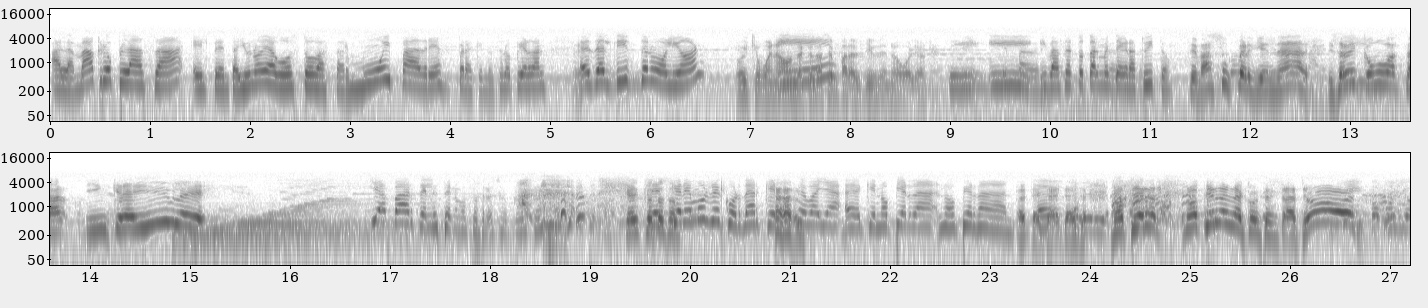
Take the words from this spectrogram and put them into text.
a la Macro Plaza el 31 de agosto. Va a estar muy padre para que no se lo pierdan. ¿Eh? Es del DIF de Nuevo León. Uy, qué buena onda que lo Y- hacen para el DIF de Nuevo León. Sí, y, y va a ser totalmente gratuito. Se va a super llenar. ¿Y saben cómo va a estar? ¡Increíble! Y aparte les tenemos otra sorpresa. ¿Qué, qué les queremos recordar que no se vaya, eh, que no pierda, no pierdan. Eh, eh, No pierdan, no pierdan la concentración. Sí, como yo.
